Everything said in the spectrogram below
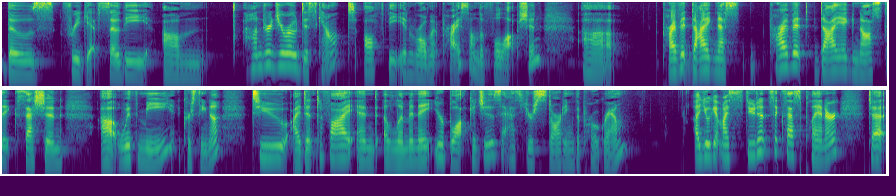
those free gifts. So the um, 100 euro discount off the enrollment price on the full option, uh, private, diagnos- private diagnostic session uh, with me, Christina, to identify and eliminate your blockages as you're starting the program. Uh, you'll get my student success planner to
